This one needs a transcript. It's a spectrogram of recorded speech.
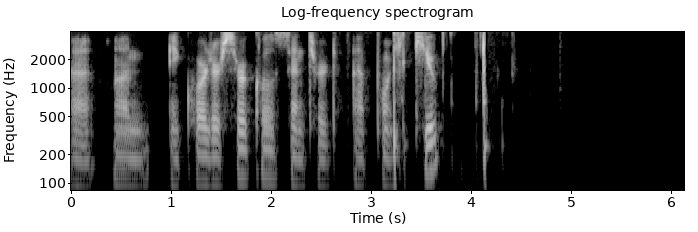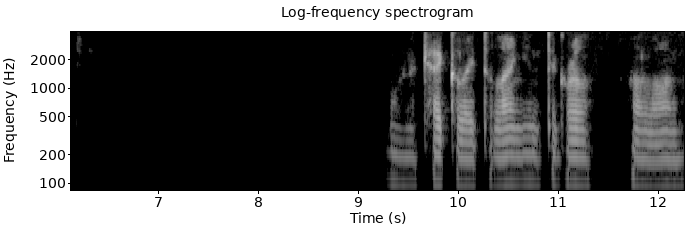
uh, on a quarter circle centered at point Q. I want to calculate the line integral along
